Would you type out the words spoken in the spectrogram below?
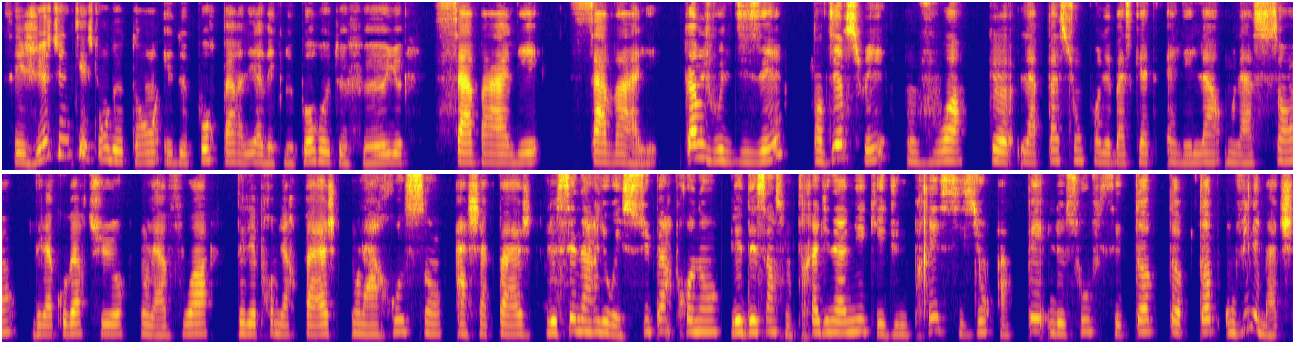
c'est juste une question de temps et de pourparler avec le portefeuille. Ça va aller, ça va aller. Comme je vous le disais, dans Dear 3, on voit la passion pour le basket, elle est là, on la sent dès la couverture, on la voit dès les premières pages, on la ressent à chaque page. Le scénario est super prenant, les dessins sont très dynamiques et d'une précision à paix le souffle, c'est top, top, top. On vit les matchs,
